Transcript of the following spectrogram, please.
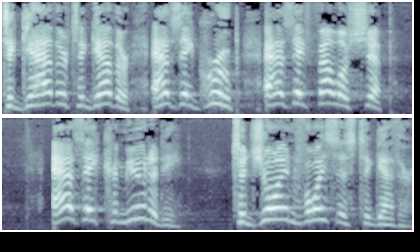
to gather together as a group, as a fellowship, as a community, to join voices together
